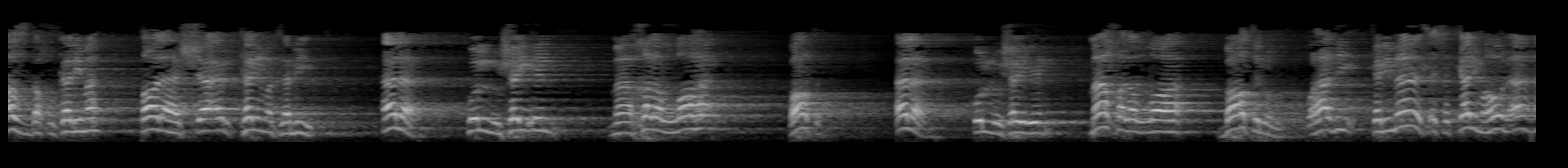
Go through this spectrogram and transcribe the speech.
أصدق كلمة قالها الشاعر كلمة لبيد. ألا كل شيء ما خلا الله باطل. ألا كل شيء ما خلا الله باطل. وهذه كلمات ليست كلمة الآن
